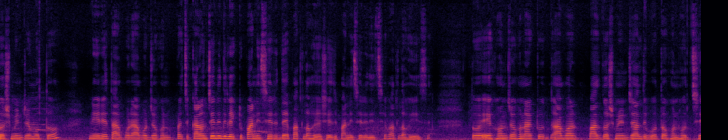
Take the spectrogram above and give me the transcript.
দশ মিনিটের মতো নেড়ে তারপরে আবার যখন কারণ চিনি দিলে একটু পানি ছেড়ে দেয়, পাতলা হয়ে আসে যে পানি ছেড়ে দিচ্ছে, পাতলা হয়েছে তো এখন যখন একটু আবার পাঁচ দশ মিনিট জাল দিব, তখন হচ্ছে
